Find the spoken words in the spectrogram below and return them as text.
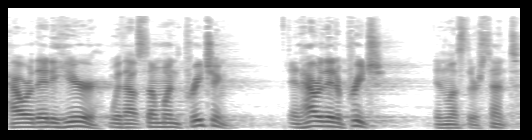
How are they to hear without someone preaching? And how are they to preach unless they're sent?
